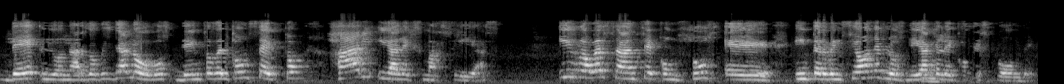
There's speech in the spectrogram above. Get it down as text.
de Leonardo Villalobos dentro del concepto, Harry y Alex Macías. Y Robert Sánchez con sus eh, intervenciones los días que le corresponde.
